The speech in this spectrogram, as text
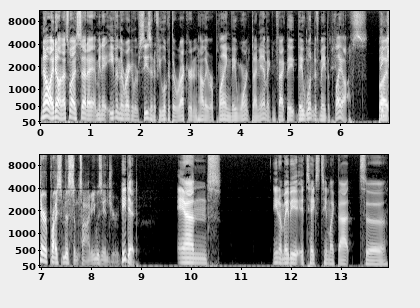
No, I don't. That's why I said. I, I mean, even the regular season, if you look at the record and how they were playing, they weren't dynamic. In fact, they they wouldn't have made the playoffs. But Carey Price missed some time; he was injured. He did. And you know, maybe it takes a team like that to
